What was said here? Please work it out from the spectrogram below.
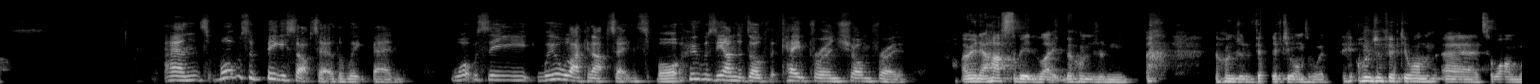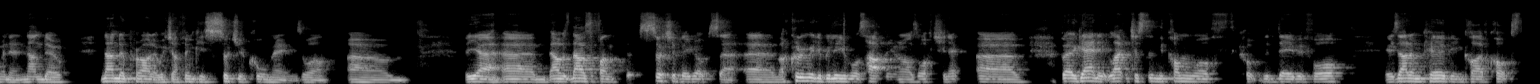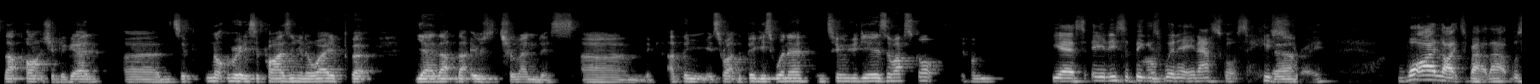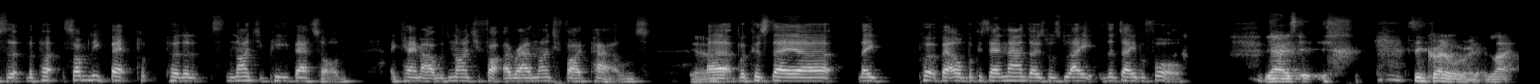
And what was the biggest upset of the week, Ben? What was the we all like an upset in sport? Who was the underdog that came through and shone through? I mean, it has to be like the hundred and the 151 to win, 151 uh, to one winner, Nando Nando Parrado, which I think is such a cool name as well. Um, but yeah, um, that was that was a fun, such a big upset. Um, I couldn't really believe what was happening when I was watching it. Uh, but again, it like just in the Commonwealth Cup the day before, it was Adam Kirby and Clive Cox. That partnership again, so not really surprising in a way, but yeah, that that was tremendous. Um, I think it's right the biggest winner in 200 years of Ascot. If I'm yes, it is the biggest um, winner in Ascot's history. Yeah. What I liked about that was that the somebody bet put a 90p bet on and came out with 95 around 95 pounds yeah. uh, because they uh, they put a bet on because their Nando's was late the day before. Yeah, it's, it, it's incredible, really. Like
